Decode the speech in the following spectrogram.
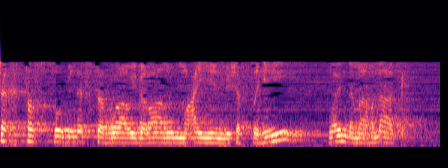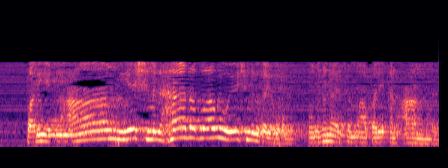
تختص بنفس الراوي براوي معين بشخصه وإنما هناك طريق عام يشمل هذا الراوي ويشمل غيره. ومن هنا يسمى طريقا عاما.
